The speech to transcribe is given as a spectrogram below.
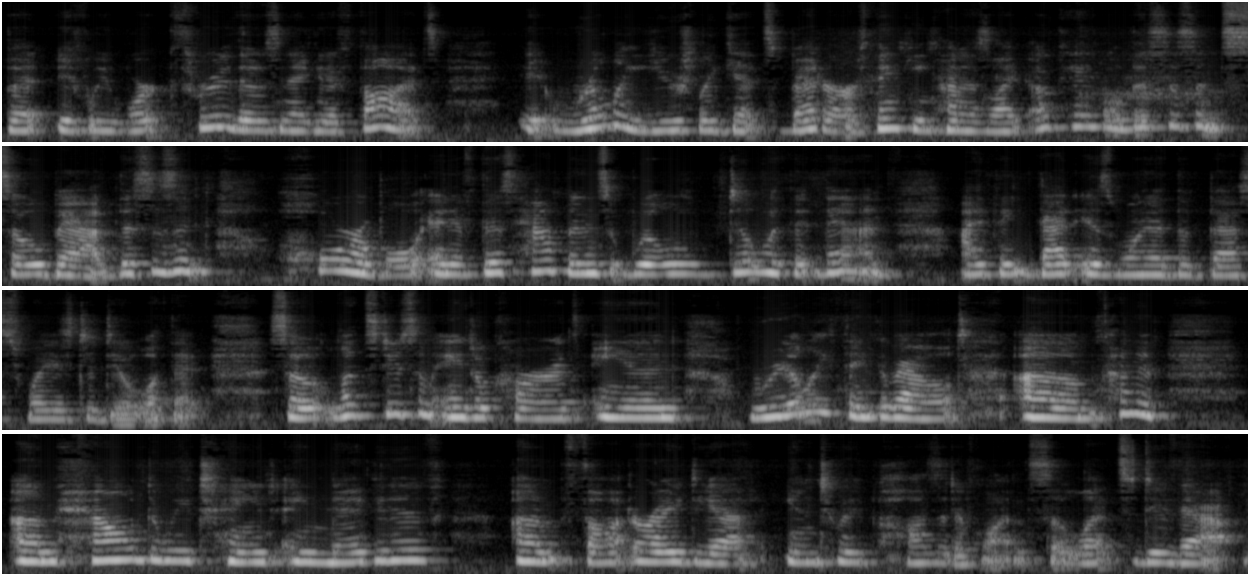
But if we work through those negative thoughts, it really usually gets better. Thinking kind of is like, okay, well, this isn't so bad. This isn't horrible. And if this happens, we'll deal with it then. I think that is one of the best ways to deal with it. So let's do some angel cards and really think about um, kind of um, how do we change a negative um, thought or idea into a positive one. So let's do that.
